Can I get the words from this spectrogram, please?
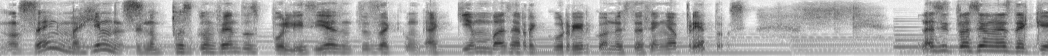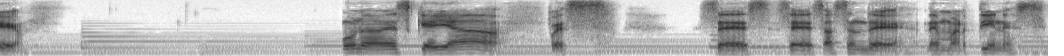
no sé, imagínense, no puedes confiar en tus policías, entonces ¿a, quién vas a recurrir cuando estés en aprietos? La situación es de que una vez que ya pues se, deshacen de, de, Martínez,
